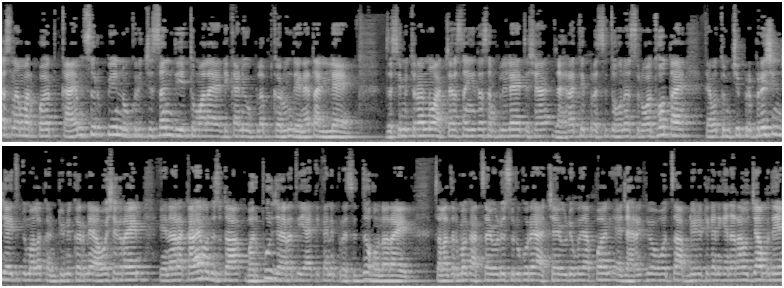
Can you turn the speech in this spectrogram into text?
शासनामार्फत कायमस्वरूपी नोकरीची संधी तुम्हाला या ठिकाणी उपलब्ध करून देण्यात आलेली आहे. जसे मित्रांनो आचारसंहिता संपलेली आहे तशा जाहिराती प्रसिद्ध होण्यास सुरुवात होत आहे. त्यामुळे तुमची प्रिपरेशन जी आहे ती तुम्हाला कंटिन्यू करणे आवश्यक राहील. येणाऱ्या काळामध्ये सुद्धा भरपूर जाहिराती या ठिकाणी प्रसिद्ध होणार आहेत. चला तर मग आजचा व्हिडिओ सुरू करूया. आजच्या व्हिडिओमध्ये आपण या जाहिरातीबाबतचा अपडेट या ठिकाणी घेणार आहोत ज्यामध्ये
